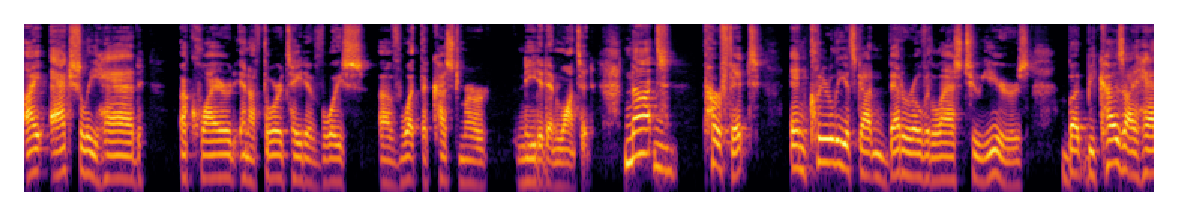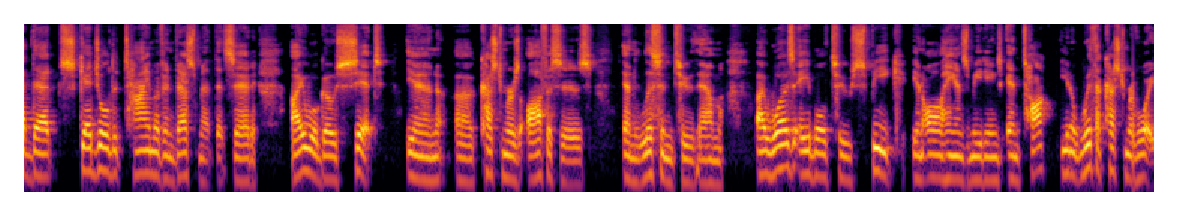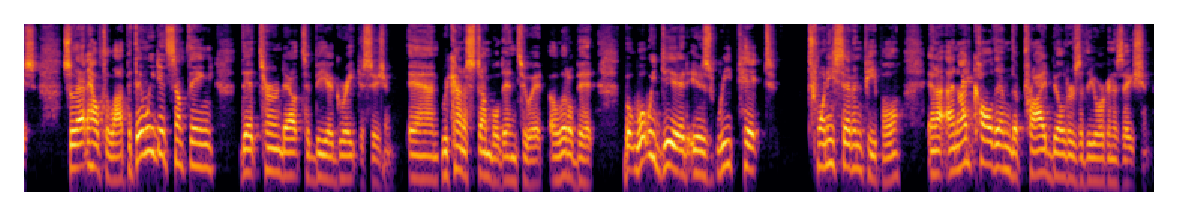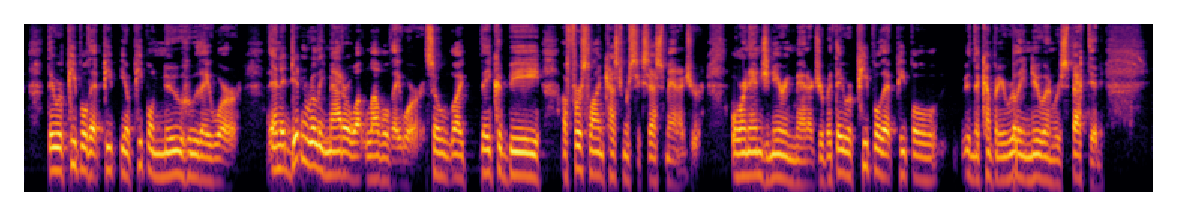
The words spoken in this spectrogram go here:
I actually had acquired an authoritative voice of what the customer needed and wanted. Not mm. perfect, and clearly it's gotten better over the last two years. But because I had that scheduled time of investment that said, I will go sit in uh, customers' offices and listen to them I was able to speak in all hands meetings and talk, you know, with a customer voice. So that helped a lot. But then we did something that turned out to be a great decision and we kind of stumbled into it a little bit. But what we did is we picked 27 people, and, I, and I'd call them the pride builders of the organization. They were people that pe- you know people knew who they were, and it didn't really matter what level they were. So, like they could be a first line customer success manager or an engineering manager, but they were people that people in the company really knew and respected.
